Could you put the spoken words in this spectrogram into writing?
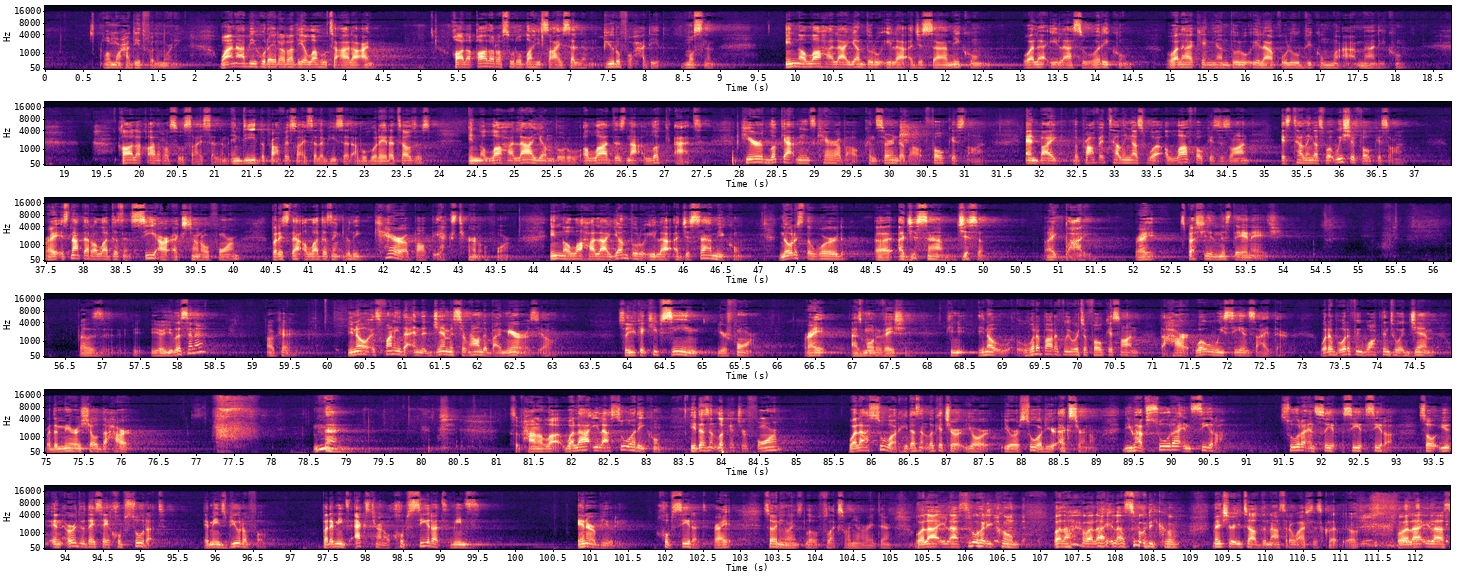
One more hadith for the morning. وعن أبي هريرة رضي الله تعالى عنه قال قال رسول الله صلى الله عليه وسلم beautiful hadith Muslim إن الله لا ينظر إلى أجسامكم ولا إلى صوركم ولكن ينظر إلى قلوبكم وأعمالكم قال قال الرسول صلى الله عليه وسلم Indeed the Prophet صلى الله عليه وسلم he said Abu Huraira tells us إن الله لا ينظر Allah does not look at Here look at means care about, concerned about, focused on and by the Prophet telling us what Allah focuses on is telling us what we should focus on right it's not that Allah doesn't see our external form but it's that Allah doesn't really care about the external form Inna Allah la yanzuru ila ajsamikum. Notice the word uh, jism, like body, right? Especially in this day and age. Brothers, you, you listening? Okay. You know, it's funny that in the gym is surrounded by mirrors, yo. So you could keep seeing your form, right? As motivation. Can you, you know, what about if we were to focus on the heart? What would we see inside there? What if, what if we walked into a gym where the mirror showed the heart? Man. Subhanallah. Wala ila suwarikum. He doesn't look at your form. Wala suwar. He doesn't look at your, your, your suwar, your external. You have surah and sirah. Surah and sirah. So you, in Urdu they say khubsurat. It means beautiful. But it means external. Khubsirat means inner beauty. Khubsirat, right? So, anyways, little flex on y'all right there. Wala ila. Wala. Make sure you tell the nasa to watch this clip, yo. Wala ila.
